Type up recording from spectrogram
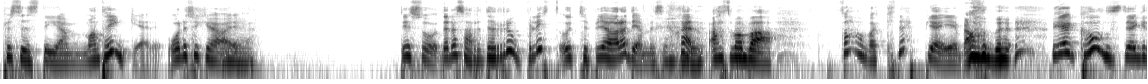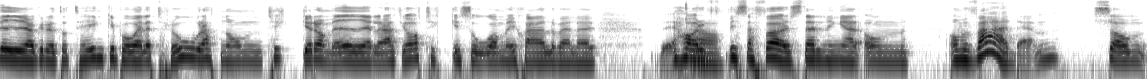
precis det man tänker. Och det tycker jag är... Mm. Det är, så, det är nästan lite roligt att typ göra det med sig själv. Att man bara Fan vad knäpp jag är ibland. Vilka konstiga grejer jag går runt och tänker på eller tror att någon tycker om mig eller att jag tycker så om mig själv eller har Ja. vissa föreställningar om, om världen som,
